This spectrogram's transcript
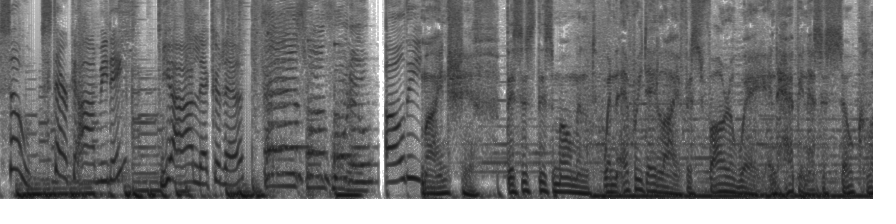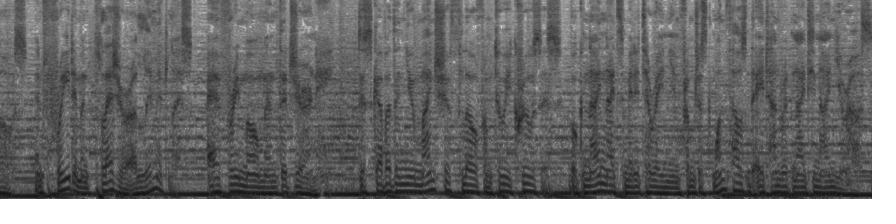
Zo, sterke aanbieding. Ja, lekker hè? Hands van Voordeel. Aldi. Mindshift. This is this moment when everyday life is far away and happiness is so close, and freedom and pleasure are limitless. Every moment the journey. Discover the new Mindshift flow from TUI Cruises. Book nine nights Mediterranean from just 1,899 euros.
